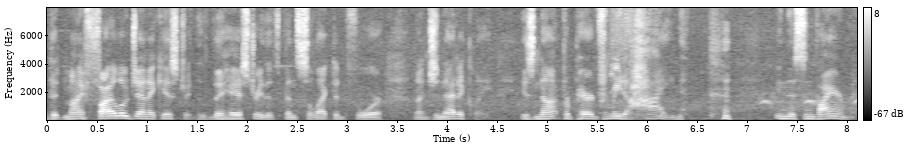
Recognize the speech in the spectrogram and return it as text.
that my phylogenetic history, the- history that's been selected for uh, genetically, is not prepared for me to hide in this environment.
